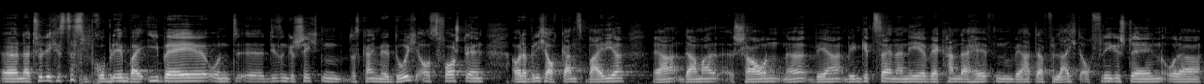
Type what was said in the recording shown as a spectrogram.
Äh, natürlich ist das ein Problem bei Ebay und äh, diesen Geschichten, das kann ich mir durchaus vorstellen. Aber da bin ich auch ganz bei dir. Ja, da mal schauen, ne, wer, wen gibt es da in der Nähe, wer kann da helfen, wer hat da vielleicht auch Pflegestellen oder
